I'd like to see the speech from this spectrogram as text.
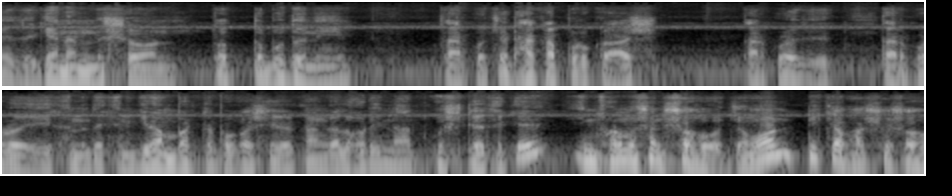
এই যে জ্ঞানান্বেষণ, তত্ত্ববোধনী, তারপর হচ্ছে ঢাকা প্রকাশ, তারপরে যে, তারপরে এখানে দেখেন গ্রাম বার্তা প্রকাশিকা, কাঙ্গাল, হরিনাথ, কুষ্টিয়া থেকে ইনফরমেশন সহ, যেমন টিকা ভাষ্য সহ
